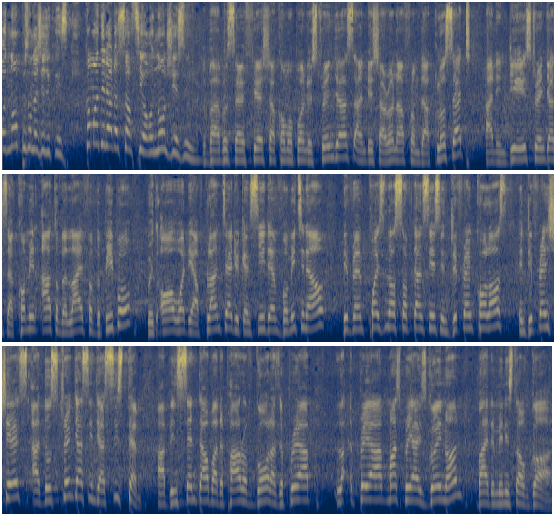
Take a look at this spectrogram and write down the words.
au nom puissant de Jésus-Christ. Commandez-leur de sortir au nom de Jésus. The Bible says, Fear shall come upon the strangers, and they shall run out from their closet. And indeed, strangers are coming out of the life of the people with all what they have planted. You can see them vomiting out different poisonous substances in different colors, in different shades. And those strangers in their system have been sent out by the power of God as a prayer, prayer mass prayer is going on by the minister of God.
